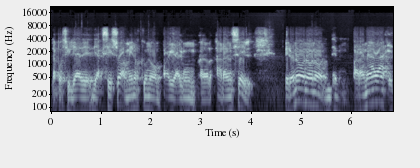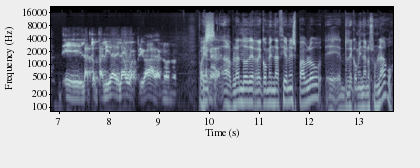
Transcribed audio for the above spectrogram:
la posibilidad de, acceso a menos que uno pague algún arancel. Pero no, no, no, para nada eh, eh, la totalidad del agua es privada, no, no. Pues hablando de recomendaciones, Pablo, recomiéndanos un lago.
